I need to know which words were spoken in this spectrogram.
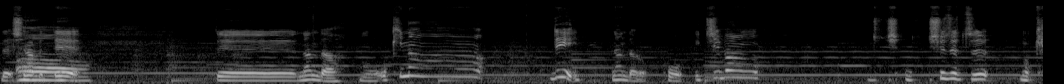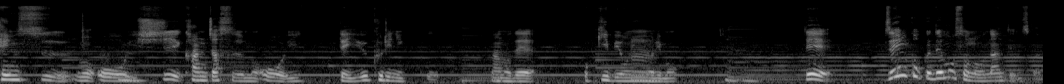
で調べてでなんだもう沖縄でなんだろうこう一番し手術の件数も多いし、患者数も多いっていうクリニックなので、大きい病院よりも。で全国でもそのなんていうんですかね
